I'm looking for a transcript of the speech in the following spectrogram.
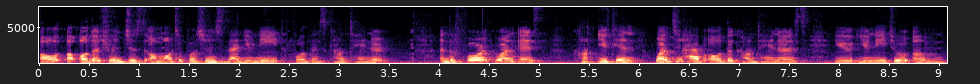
all, all the changes or multiple changes that you need for this container. And the fourth one is you can once you have all the containers you you need to um,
